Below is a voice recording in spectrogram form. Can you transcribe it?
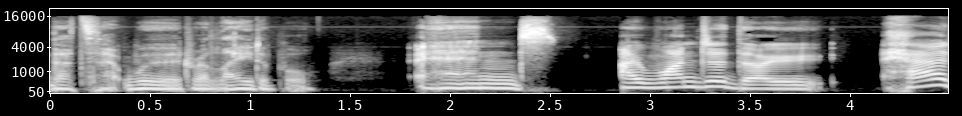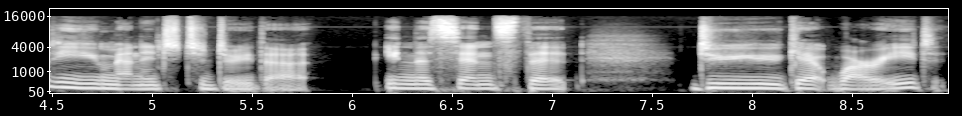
That's that word, relatable. And I wonder though, how do you manage to do that in the sense that do you get worried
